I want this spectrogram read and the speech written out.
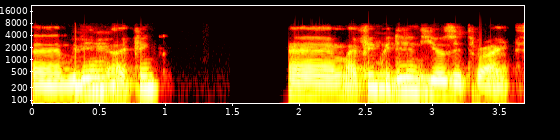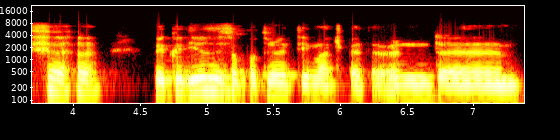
And we didn't. Mm-hmm. I think um, I think we didn't use it right. we could use this opportunity much better, and um,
